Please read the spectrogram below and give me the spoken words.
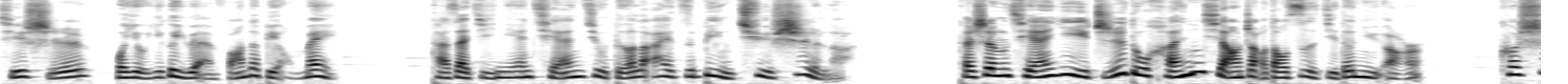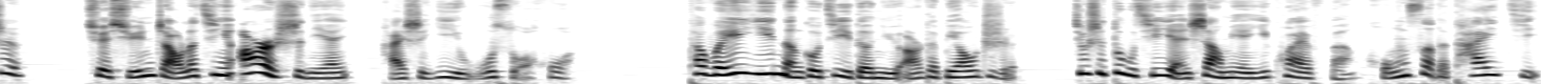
其实我有一个远房的表妹，她在几年前就得了艾滋病去世了。她生前一直都很想找到自己的女儿，可是却寻找了近二十年，还是一无所获。他唯一能够记得女儿的标志，就是肚脐眼上面一块粉红色的胎记。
